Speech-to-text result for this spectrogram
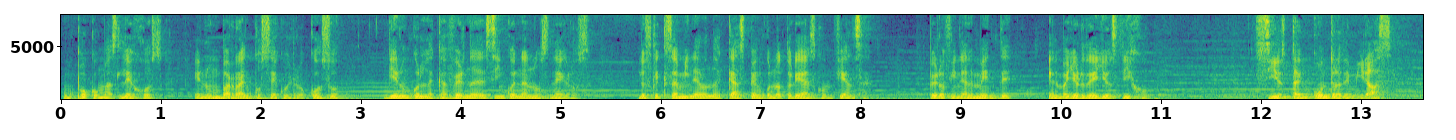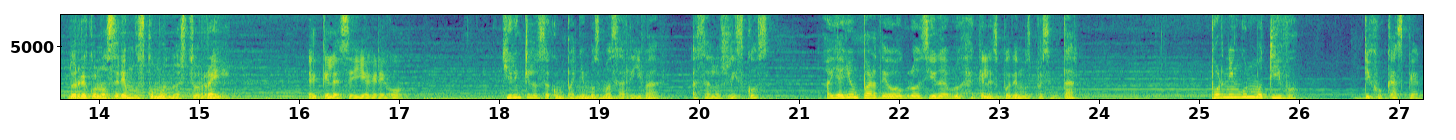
Un poco más lejos, en un barranco seco y rocoso, dieron con la caverna de cinco enanos negros, los que examinaron a Caspian con notoria desconfianza, pero finalmente el mayor de ellos dijo, Si está en contra de Miraz, lo reconoceremos como nuestro rey. El que le seguía agregó, ¿Quieren que los acompañemos más arriba, hasta los riscos? Ahí hay un par de ogros y una bruja que les podemos presentar. Por ningún motivo, dijo Caspian.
